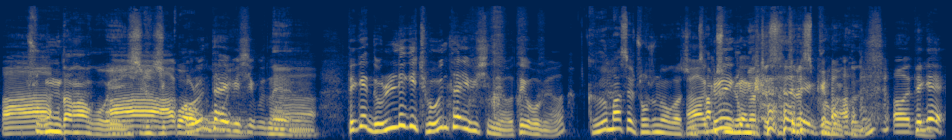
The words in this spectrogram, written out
아. 추궁당하고 예, 이실직고 그런 타입이시구나. 네. 되게 놀리기 좋은 타입이시네요. 어떻게 보면 그 맛에 조준호가 지금 아, 36년째 그러니까, 스트레스 그러니까. 풀고 있거든요. 어, 되게 네.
